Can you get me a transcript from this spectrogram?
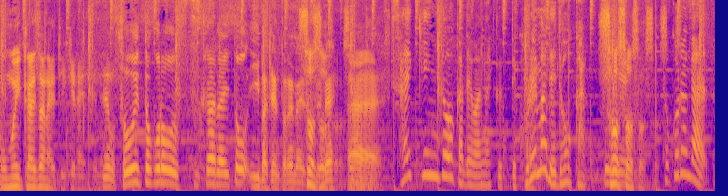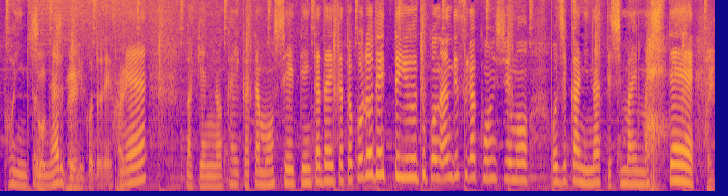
思い返さないといけないんでねでもそういうところをつかないといい馬券取れないですよね。そうそうそうそういうことはい最近どうかではなくってこれまでどうかっていうそうそうそうそうところがポイントになるということですね。馬券の買い方も教えていただいたところでっていうところなんですが今週もお時間になってしまいまして、はい。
